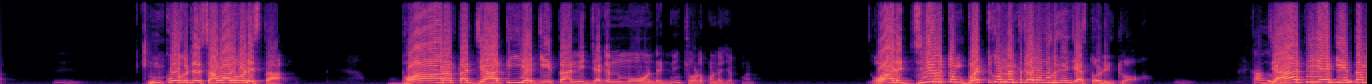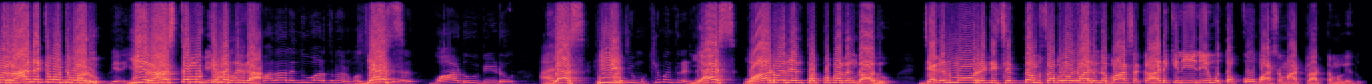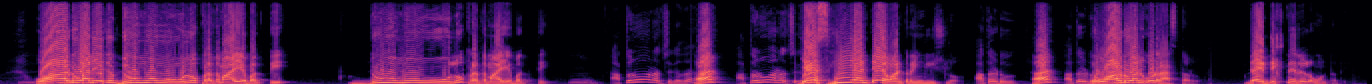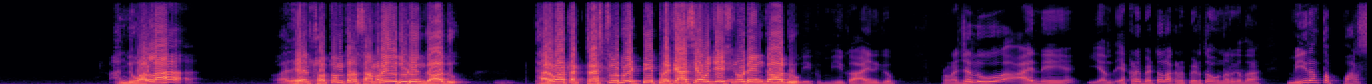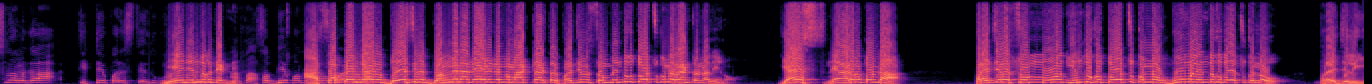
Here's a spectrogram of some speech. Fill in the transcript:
ఇంకొకటి సవాల్ కూడా ఇస్తా. భారత జాతీయ గీతాన్ని జగన్మోహన్ రెడ్డిని చూడకుండా చెప్పమను. వాడి జీవితం బట్టుకున్నంతకాలం ఊడిగం చేస్తాడు ఇంట్లో. జాతీయ గీతం రానటువంటి వాడు. ఈ రాష్ట్ర ముఖ్యమంత్రిగా. పదాలు ఎందుకు వాడుతున్నారు? వాడు వీడు ముఖ్యమంత్రి వాడు అనేది తప్పు పదం కాదు. జగన్మోహన్ రెడ్డి సిద్ధం సభలో వాడిన భాష కాడికి నేనేమో తక్కువ భాష మాట్లాడటం లేదు. వాడు అనేది డూమూములు ప్రథమాయ భక్తి. డూమూములు ప్రథమాయ భక్తి. అతను అనొచ్చు కదా? అతను అనొచ్చు ఎస్ హీ అంటే ఏమంటారు ఇంగ్లీష్లో? అతడు? అతడు. వాడు అని కూడా రాస్తారు. డే డిక్షనరీలో ఉంటుంది. అందువల్ల అదేం స్వతంత్ర సమరయోధుడేం కాదు. తర్వాత ట్రస్టులు పెట్టి ప్రజాసేవ చేసినోడేం కాదు. మీకు మీకు ఆయనకి ప్రజలు ఆయన్ని ఎక్కడ పెట్టాలో అక్కడ పెడతా ఉన్నారు కదా. మీరంత పర్సనల్గా తిట్టే పరిస్థితి ఎందుకు నేను ఎందుకు తిట్టిన? అసభ్య కాదు దోచిన దొంగని అదే విధంగా మాట్లాడతారు. ప్రజల సొమ్ము ఎందుకు దోచుకున్నారు అంటున్నా నేను. ఎస్ నేను అడుగుతుండా. ప్రజల సొమ్ము ఎందుకు దోచుకున్నావు? భూములు ఎందుకు దోచుకున్నావు? ప్రజలు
